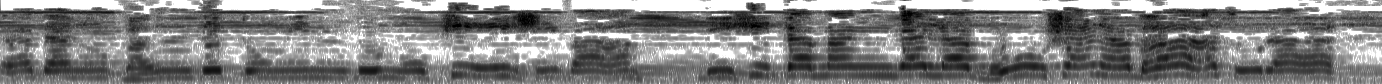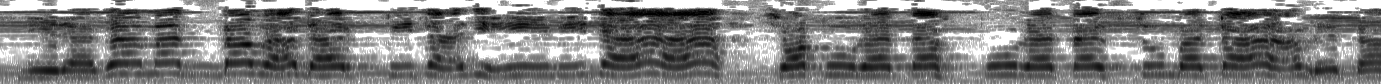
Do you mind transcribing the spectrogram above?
तदनुबन्धितुमिन्दुमुखी शिवाम् विहित मङ्गलभूषणभासुरा निरगमद्भवदर्पित जीविता स्वपुरतः पुरतः सुबटावृता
